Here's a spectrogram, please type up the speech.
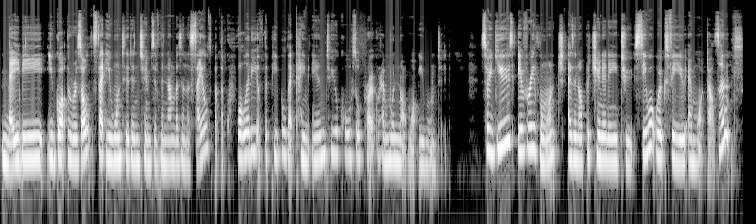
Maybe you got the results that you wanted in terms of the numbers and the sales, but the quality of the people that came into your course or program were not what you wanted. So use every launch as an opportunity to see what works for you and what doesn't.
